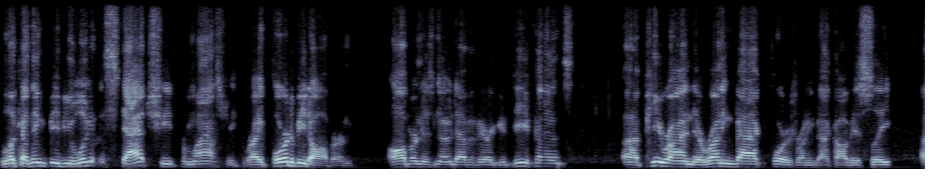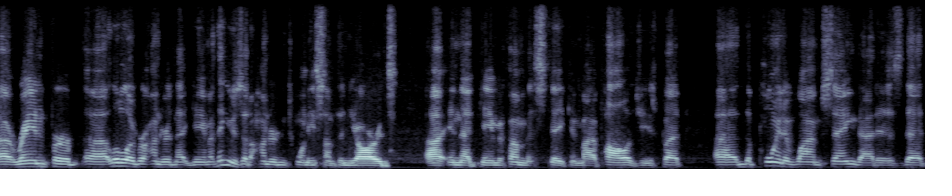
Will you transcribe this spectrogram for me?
look, I think if you look at the stat sheet from last week, right? Florida beat Auburn. Auburn is known to have a very good defense. Uh, Perine, their running back, Florida's running back, obviously, uh, ran for uh, a little over 100 in that game. I think he was at 120 something yards uh, in that game, if I'm mistaken. My apologies. But uh, the point of why I'm saying that is that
